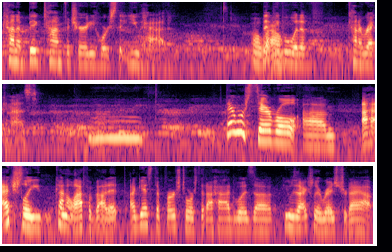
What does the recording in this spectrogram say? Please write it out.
kind of big time futurity horse that you had oh, that wow. people would have kind of recognized? Mm, there were several. Um, I actually kind of laugh about it. I guess the first horse that I had was uh, he was actually a registered app,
